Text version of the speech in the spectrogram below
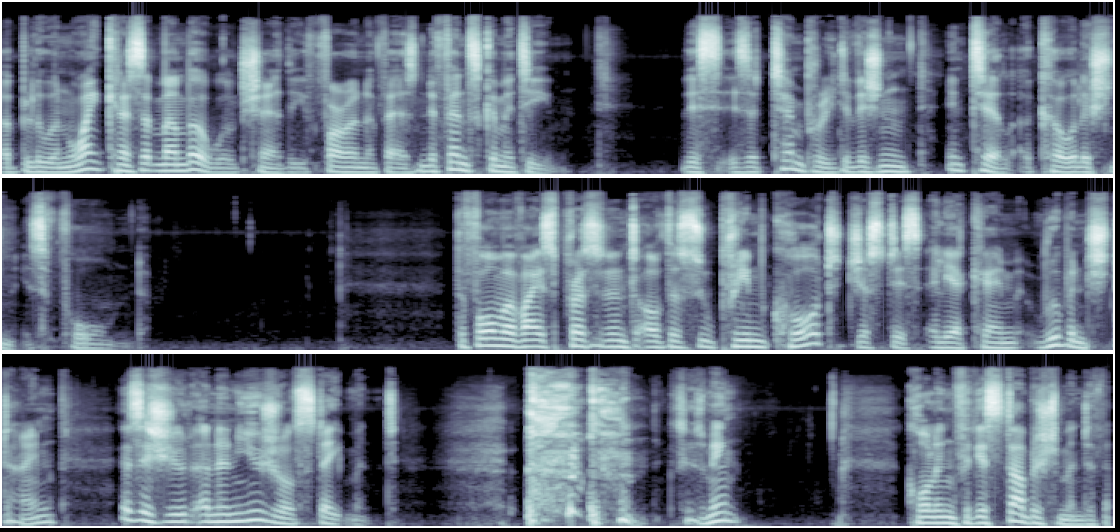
A blue and white Knesset member will chair the Foreign Affairs and Defence Committee. This is a temporary division until a coalition is formed. The former Vice President of the Supreme Court, Justice Eliakim Rubinstein, has issued an unusual statement. excuse me, calling for the establishment of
